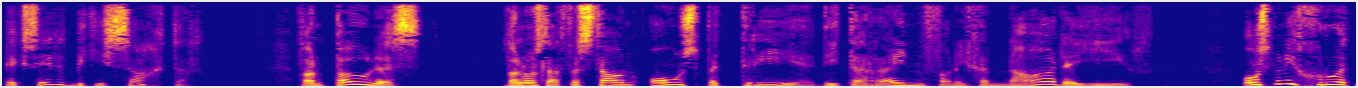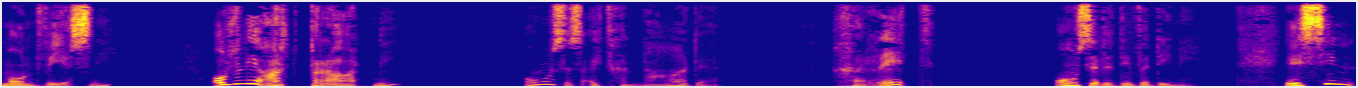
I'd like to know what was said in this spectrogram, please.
Ek sê dit bietjie sagter. Van Paulus wil ons laat verstaan ons betree die terrein van die genade hier. Ons moet nie grootmond wees nie. Ons moet nie hard praat nie. Ons is uit genade gered. Ons het dit nie verdien nie. Jy sien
